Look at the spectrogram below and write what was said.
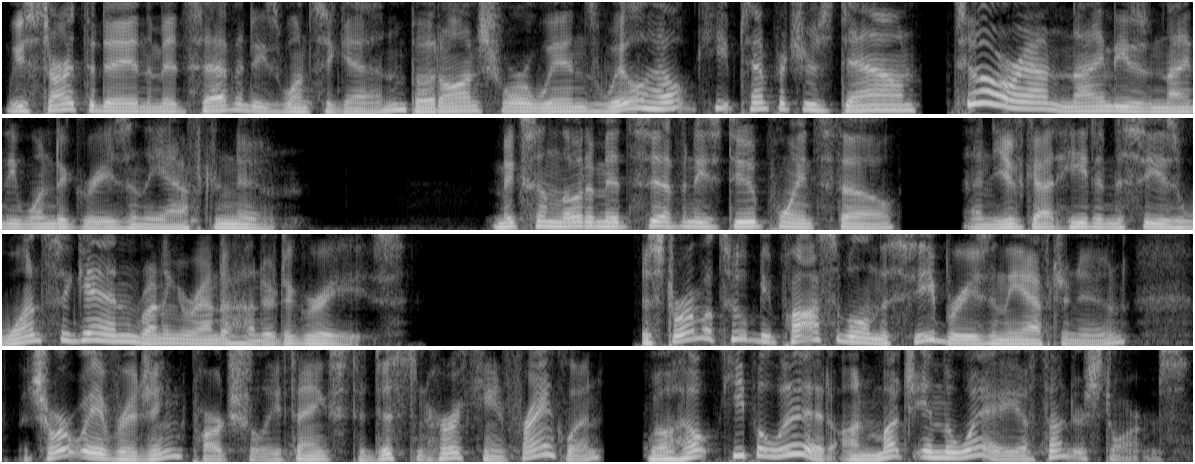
We start the day in the mid 70s once again, but onshore winds will help keep temperatures down to around 90 to 91 degrees in the afternoon. Mix and low to mid 70s dew points, though, and you've got heat indices once again running around 100 degrees. A storm will be possible in the sea breeze in the afternoon, but shortwave ridging, partially thanks to distant Hurricane Franklin, will help keep a lid on much in the way of thunderstorms.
